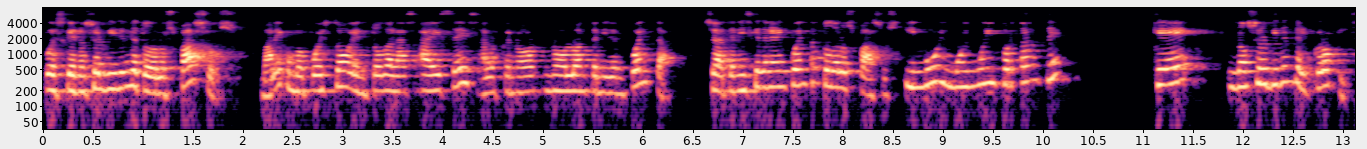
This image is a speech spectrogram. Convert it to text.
pues que no se olviden de todos los pasos, ¿vale? Como he puesto en todas las ASs a los que no, no lo han tenido en cuenta. O sea, tenéis que tener en cuenta todos los pasos. Y muy, muy, muy importante que no se olviden del croquis,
